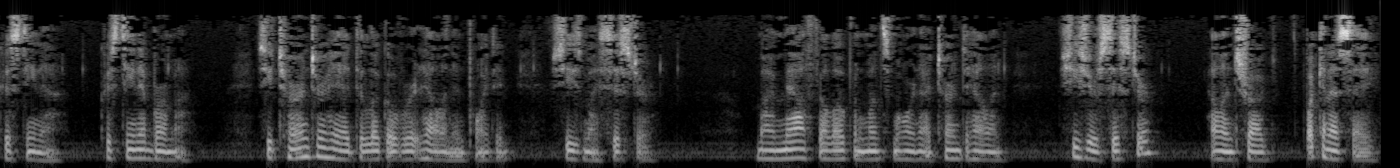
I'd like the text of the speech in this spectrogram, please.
Christina. Christina Burma. She turned her head to look over at Helen and pointed. She's my sister. My mouth fell open once more and I turned to Helen. She's your sister? Helen shrugged. What can I say?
